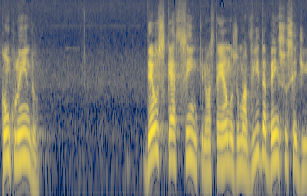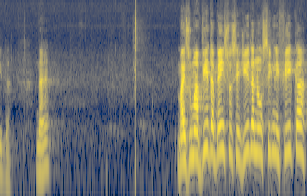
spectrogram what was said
Concluindo, Deus quer sim que nós tenhamos uma vida bem-sucedida, né? Mas uma vida bem-sucedida não significa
